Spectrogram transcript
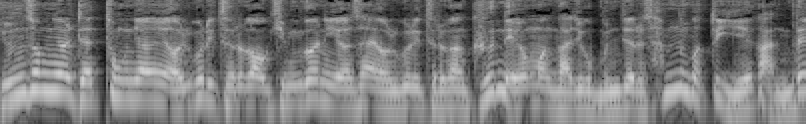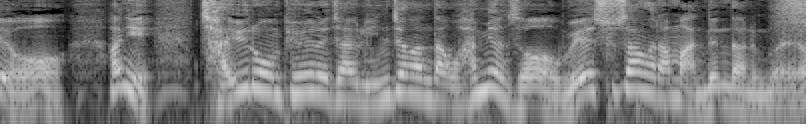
윤석열 대통령의 얼굴이 들어가고 김건희 여사의 얼굴이 들어간 그 내용만 가지고 문제를 삼는 것도 이해가 안 돼요. 아니 자유로운 표현의 자유를 인정한다고 하면서 왜 수상을 하면 안 된다는 거예요?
